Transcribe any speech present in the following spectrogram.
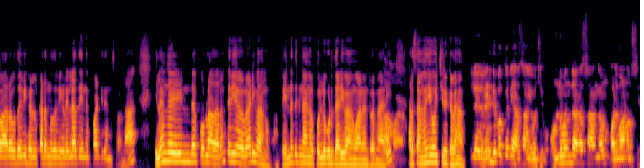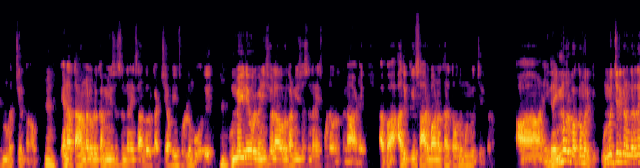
வர உதவிகள் கடன் உதவிகள் எல்லாத்தையும் நிப்பாட்டிதுன்னு சொன்னா இலங்கையின் பொருளாதாரம் பெரிய அடி வாங்கும் அப்ப என்னத்துக்கு நாங்கள் பொல்லு கொடுத்து அடி வாங்குவானுன்ற மாதிரி. அரசாங்கம் யோசிச்சிருக்கலாம் இல்ல ரெண்டு பக்கத்தையும் அரசாங்கம் யோசிச்சிருக்கும் ஒண்ணு வந்து அரசாங்கம் வலுவான ஒரு ஸ்டேட்மெண்ட் வச்சிருக்கணும். ஏன்னா தாங்கள் ஒரு கம்யூனிஸ்ட் சிந்தனை சார்ந்த ஒரு கட்சி அப்படின்னு சொல்லும் போது ம். உண்மையிலே ஒரு வெனிசுலா ஒரு கம்யூனிஸ்ட் சிந்தனை கொண்ட ஒரு நாடு அப்ப அதுக்கு சார்பான கருத்தை வந்து முன் வச்சிருக்கணும் இதுல இன்னொரு பக்கம் இருக்கு. முன் வச்சிருக்கணுங்கிறத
